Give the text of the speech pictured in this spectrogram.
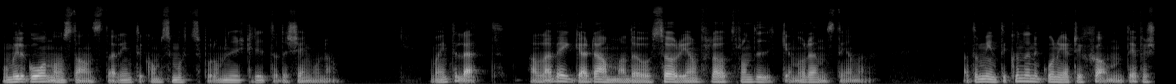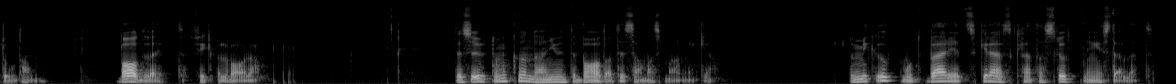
Hon ville gå någonstans där det inte kom smuts på de nykritade kängorna. Det var inte lätt. Alla väggar dammade och sörjan flöt från diken och rännstenar. Att de inte kunde gå ner till sjön, det förstod han. Badvett fick väl vara. Dessutom kunde han ju inte bada tillsammans med Annika. De gick upp mot bergets gräsklädda sluttning istället.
